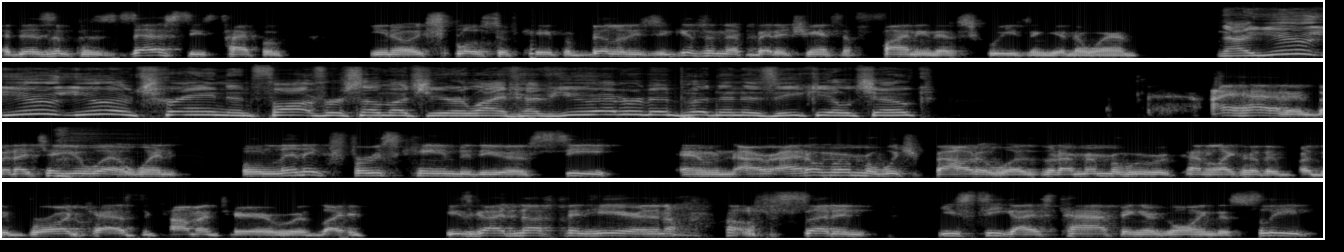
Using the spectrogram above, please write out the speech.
that doesn't possess these type of you know explosive capabilities, it gives him that better chance of finding that squeeze and getting a win. Now you you you have trained and fought for so much of your life. Have you ever been put in an Ezekiel choke? I haven't, but I tell you what, when Oleinik first came to the UFC, and I, I don't remember which bout it was, but I remember we were kind of like, or the, or the broadcast, the commentary was like, he's got nothing here. And then all of a sudden, you see guys tapping or going to sleep.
